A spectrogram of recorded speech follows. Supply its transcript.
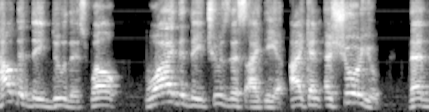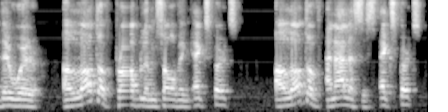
how did they do this? Well, why did they choose this idea? I can assure you that there were a lot of problem solving experts, a lot of analysis experts,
